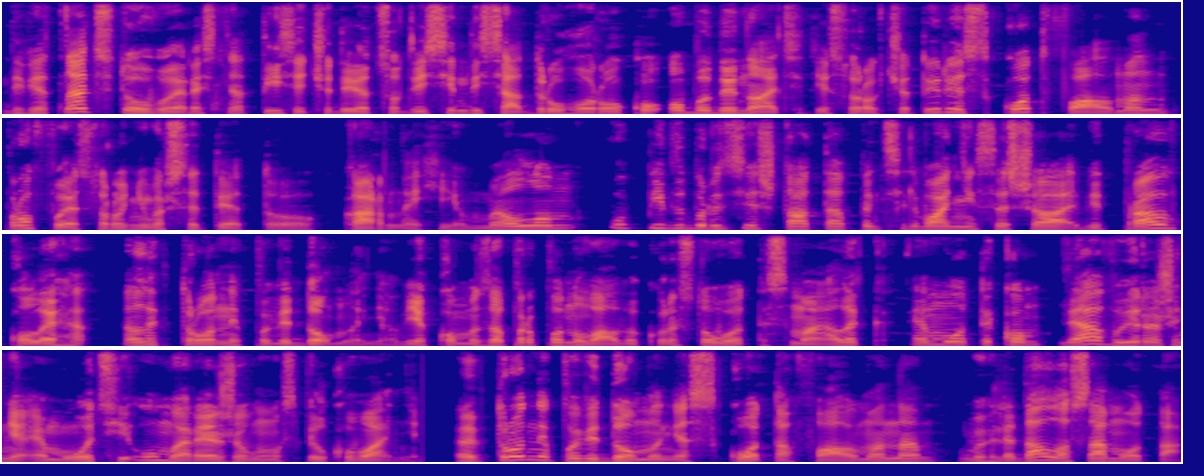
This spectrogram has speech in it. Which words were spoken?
19 вересня 1982 року об 11.44 Скотт Фалман, професор університету Карнегі Меллон у Пітсбурзі, штата Пенсільванії, США, відправив колеги електронне повідомлення, в якому запропонував використовувати смайлик емотиком для вираження емоцій у мережевому спілкуванні. Електронне повідомлення Скотта Фалмана виглядало саме отак:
